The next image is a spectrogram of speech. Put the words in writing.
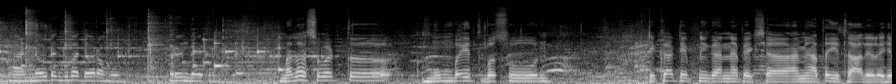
नऊ नौटंकी दौरा हो परवीन दरेकर मला असं वाटतं मुंबईत बसून टीका टिप्पणी करण्यापेक्षा आम्ही आता इथं आलेलो. हे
